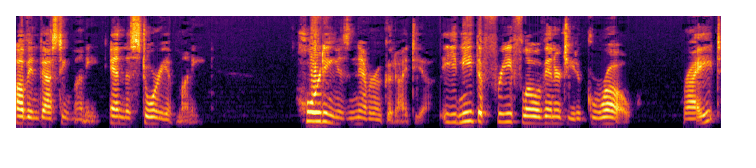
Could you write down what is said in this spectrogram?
of investing money and the story of money, hoarding is never a good idea. You need the free flow of energy to grow, right?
